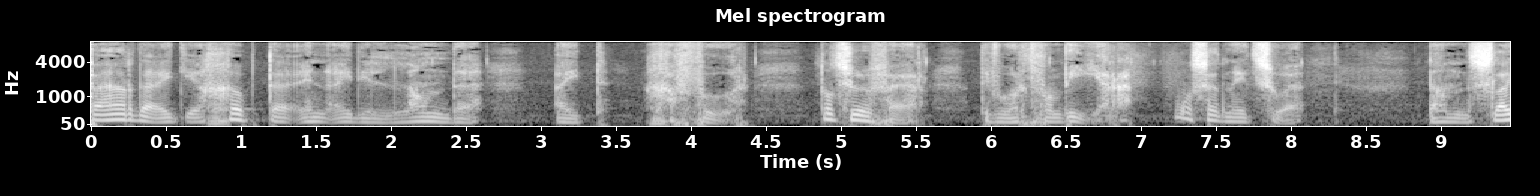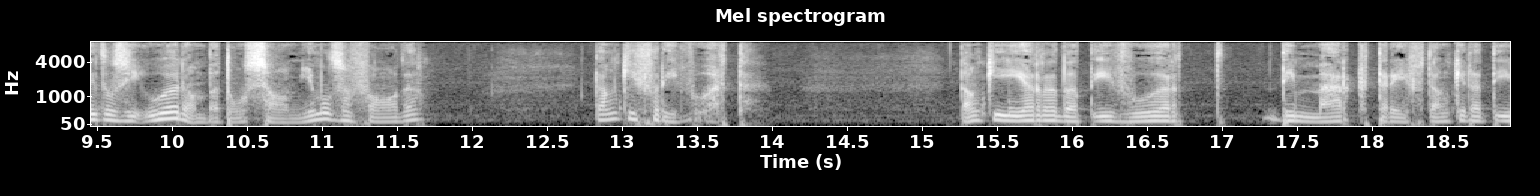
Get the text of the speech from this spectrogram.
perde uit Egipte en uit die lande uit gevoer. Tot sover die woord van die Here. Ons sit net so. Dan sluit ons die oë, dan bid ons saam. Hemelse Vader, dankie vir u woord. Dankie Here dat u woord die merk tref. Dankie dat u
